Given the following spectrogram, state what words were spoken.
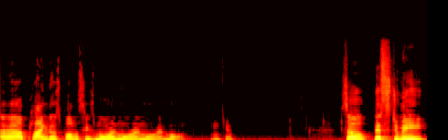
uh, applying those policies more and more and more and more. Okay? So this, to me,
